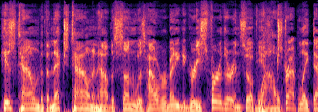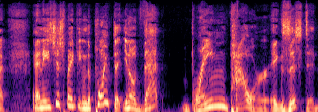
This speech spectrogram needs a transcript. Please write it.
his town to the next town, and how the sun was however many degrees further. And so, if you extrapolate that, and he's just making the point that you know that brain power existed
